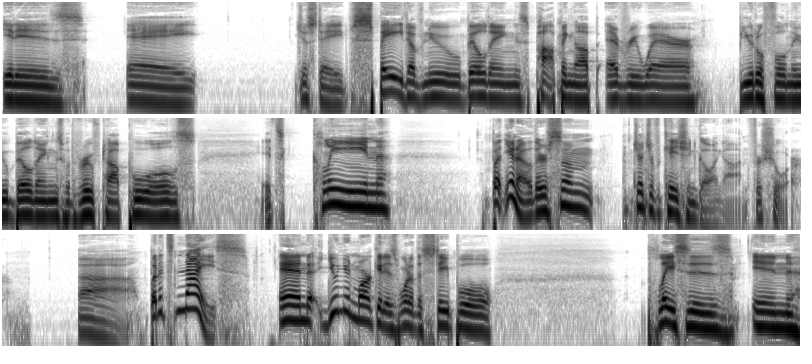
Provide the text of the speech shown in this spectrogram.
it is a just a spate of new buildings popping up everywhere. Beautiful new buildings with rooftop pools. It's clean, but you know, there's some gentrification going on for sure. Uh, but it's nice. And Union Market is one of the staple places in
